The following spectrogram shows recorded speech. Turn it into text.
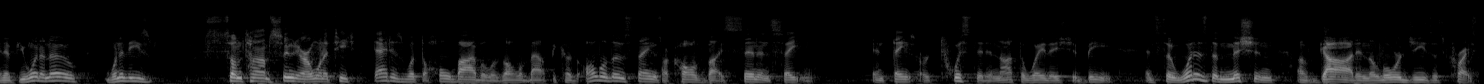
And if you want to know one of these sometime sooner, I want to teach that is what the whole Bible is all about because all of those things are caused by sin and Satan. And things are twisted and not the way they should be. And so, what is the mission of God in the Lord Jesus Christ?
